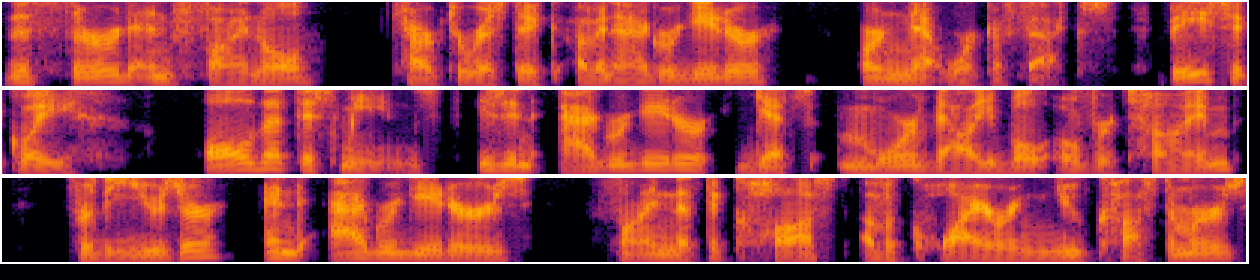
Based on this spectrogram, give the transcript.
The third and final characteristic of an aggregator are network effects. Basically, all that this means is an aggregator gets more valuable over time for the user, and aggregators find that the cost of acquiring new customers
